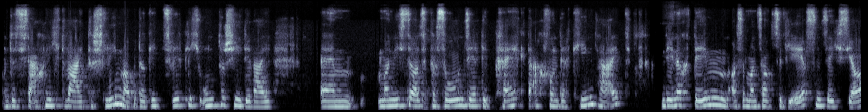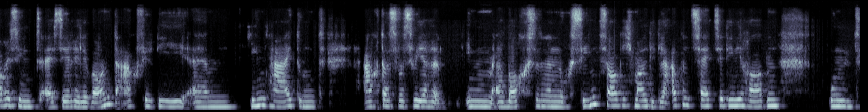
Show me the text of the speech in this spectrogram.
Und das ist auch nicht weiter schlimm, aber da gibt es wirklich Unterschiede, weil ähm, man ist ja als Person sehr geprägt, auch von der Kindheit. Und je nachdem, also man sagt so, die ersten sechs Jahre sind äh, sehr relevant, auch für die ähm, Kindheit und auch das, was wir im Erwachsenen noch sind, sage ich mal, die Glaubenssätze, die wir haben. Und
